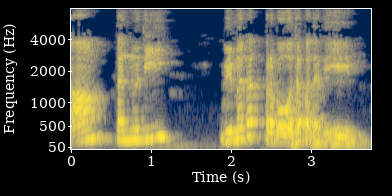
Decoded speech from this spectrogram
കാം തന്വതി വിമലപ്രബോധപദവീം.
